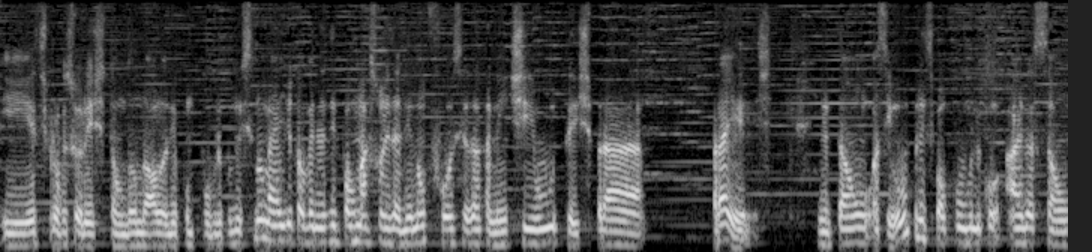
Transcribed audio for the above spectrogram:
e esses professores estão dando aula ali com o público do ensino médio, talvez as informações ali não fossem exatamente úteis para eles. Então, assim, o principal público ainda são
